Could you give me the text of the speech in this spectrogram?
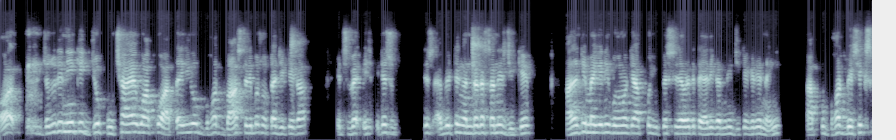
और ज़रूरी नहीं कि जो पूछा है वो आपको आता ही वो बहुत वास्ट सिलेबस होता है जीके का। It's it is is everything under the sun is GK हालाँकि मैं ये नहीं बोलूँगा कि आपको यूपीएससी लेवल की तैयारी करनी जीके के लिए, नहीं। आपको बहुत बेसिक्स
